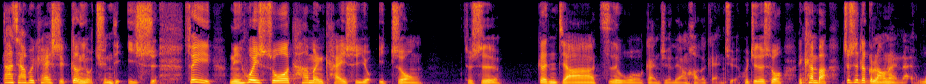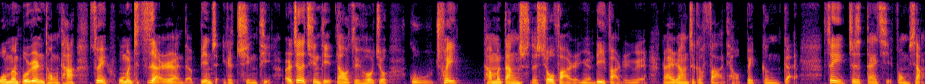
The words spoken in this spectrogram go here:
大家会开始更有群体意识。所以你会说，他们开始有一种就是。更加自我感觉良好的感觉，会觉得说，你看吧，就是那个老奶奶，我们不认同她，所以我们就自然而然的变成一个群体，而这个群体到最后就鼓吹他们当时的修法人员、立法人员来让这个法条被更改，所以这是带起风向。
